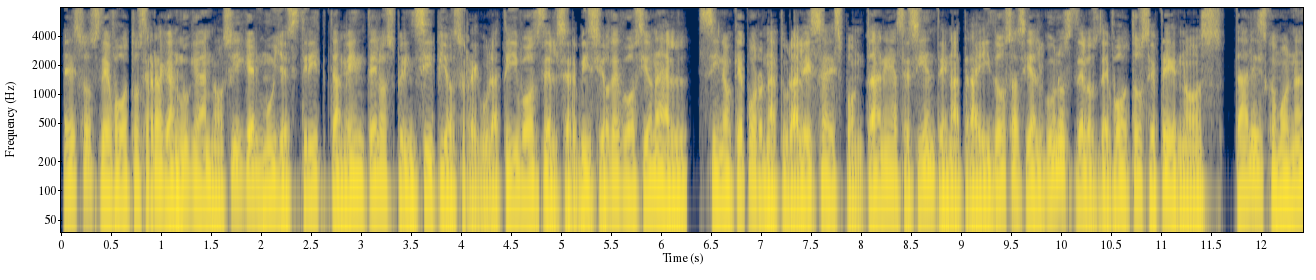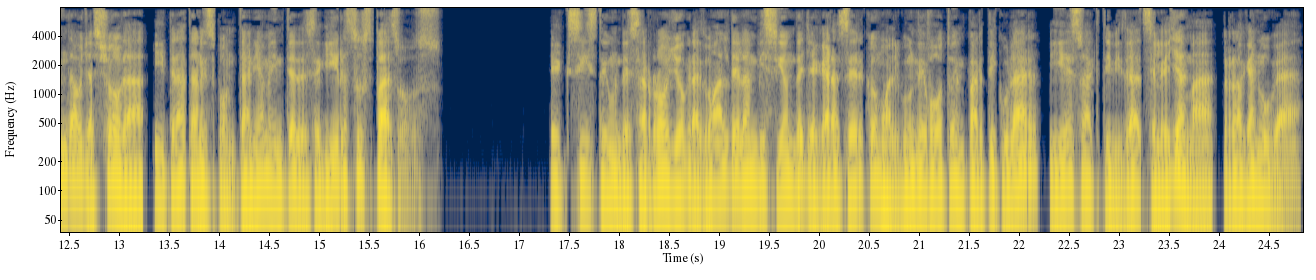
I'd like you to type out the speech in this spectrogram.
Esos devotos Raganuga no siguen muy estrictamente los principios regulativos del servicio devocional, sino que por naturaleza espontánea se sienten atraídos hacia algunos de los devotos eternos, tales como Nanda o Yashoda, y tratan espontáneamente de seguir sus pasos. Existe un desarrollo gradual de la ambición de llegar a ser como algún devoto en particular, y esa actividad se le llama Raganuga.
